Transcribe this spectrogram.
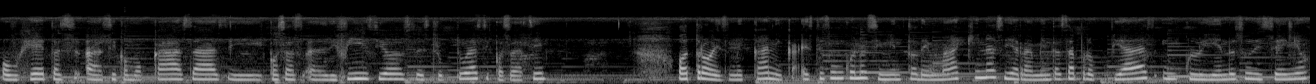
objetos así como casas y cosas, edificios, estructuras y cosas así. Otro es mecánica. Este es un conocimiento de máquinas y herramientas apropiadas, incluyendo su diseño,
